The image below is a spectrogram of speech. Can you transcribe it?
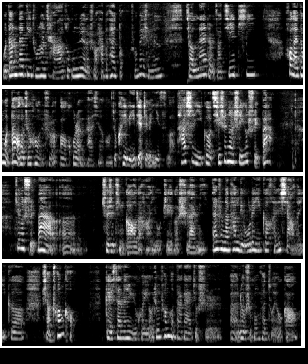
我当时在地图上查做攻略的时候还不太懂，说为什么叫 ladder 叫阶梯。后来等我到了之后，就是呃忽然发现啊，就可以理解这个意思了。它是一个其实呢是一个水坝，这个水坝呃确实挺高的哈，有这个十来米，但是呢它留了一个很小的一个小窗口给三文鱼洄游，这个窗口大概就是呃六十公分左右高，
